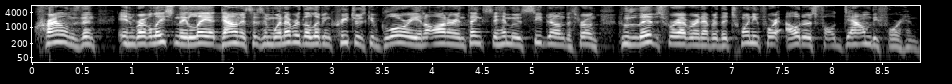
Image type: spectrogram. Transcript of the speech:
crowns, then in Revelation they lay it down. It says, And whenever the living creatures give glory and honor and thanks to him who is seated on the throne, who lives forever and ever, the 24 elders fall down before him,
